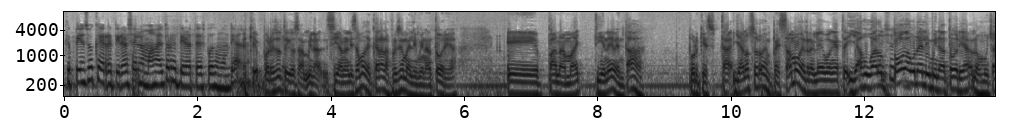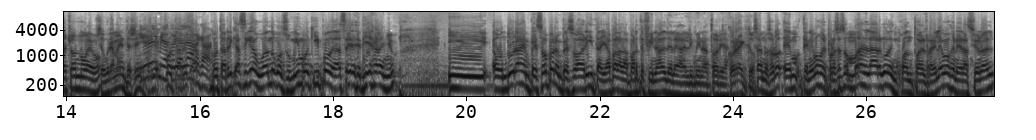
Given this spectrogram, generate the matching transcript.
que pienso que retirarse en lo más alto, retirarte después de un mundial. ¿no? Es que por eso te digo, o sea, mira, si analizamos de cara a las próximas eliminatorias, eh, Panamá tiene ventaja. Porque está- ya nosotros empezamos el relevo en este y ya jugaron toda una eliminatoria los muchachos nuevos. Seguramente, sí. Y una eliminatoria Costa Rica, larga. Costa Rica sigue jugando con su mismo equipo de hace 10 años. Y Honduras empezó, pero empezó ahorita, ya para la parte final de la eliminatoria. Correcto. O sea, nosotros hemos- tenemos el proceso más largo en cuanto al relevo generacional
